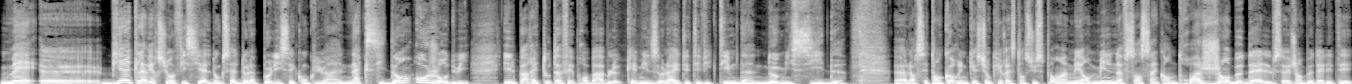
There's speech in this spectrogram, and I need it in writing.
Mais euh, bien que la version officielle, donc celle de la police, ait conclu à un accident, aujourd'hui, il paraît tout à fait probable qu'Émile Zola ait été victime d'un homicide. Euh, Alors c'est encore une question qui reste en suspens, hein, mais en 1953, Jean Bedel, vous savez, Jean Bedel était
